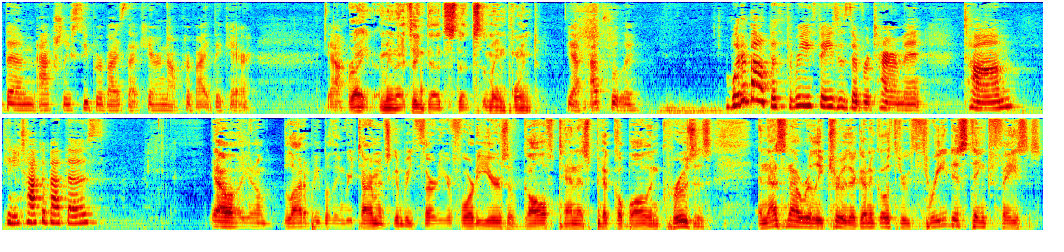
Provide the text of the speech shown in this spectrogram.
them actually supervise that care and not provide the care. Yeah. Right. I mean, I think that's that's the main point. Yeah, absolutely. What about the three phases of retirement, Tom? Can you talk about those? Yeah, well, you know, a lot of people think retirement's going to be 30 or 40 years of golf, tennis, pickleball, and cruises. And that's not really true. They're going to go through three distinct phases.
